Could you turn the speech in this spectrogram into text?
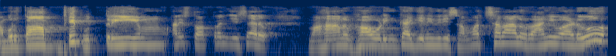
అమృతాబ్ధిపుత్రీం అని స్తోత్రం చేశారు. మహానుభావుడు ఇంకా ఎనిమిది సంవత్సరాలు రానివాడు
